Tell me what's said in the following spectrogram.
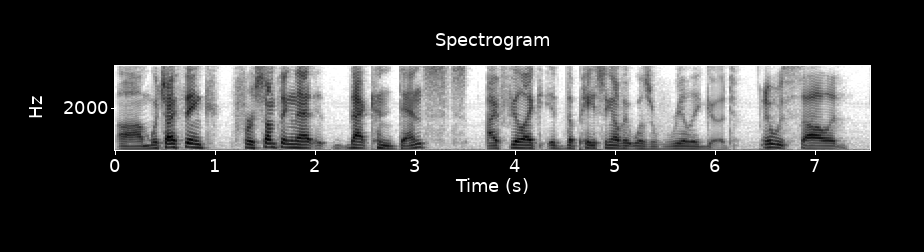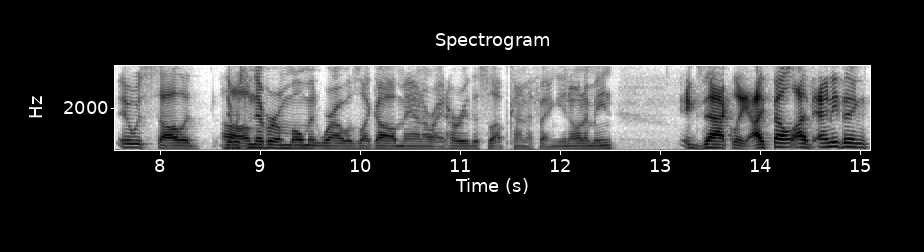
Um, which i think for something that that condensed i feel like it, the pacing of it was really good. It was solid. It was solid. there was Um, never a moment where i was like oh man all right hurry this up kind of thing you know what i mean Exactly. I felt, if anything,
